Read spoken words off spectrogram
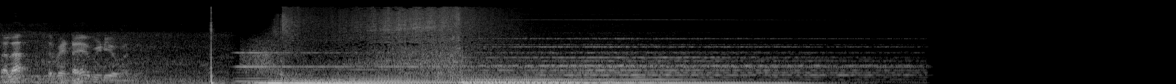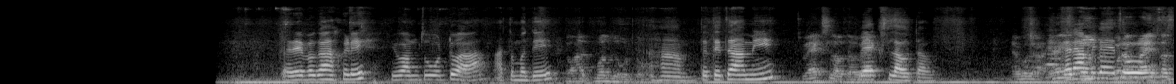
चला तर भेटाया व्हिडिओमध्ये तर हे बघा आकडे. ह्यो आमचो ओटो हा आतमध्ये. हा तर त्याचा आम्ही वॅक्स लावता वॅक्स. लावता. हे बघा तर आम्ही काय आम्ही तो- माहीत नसत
